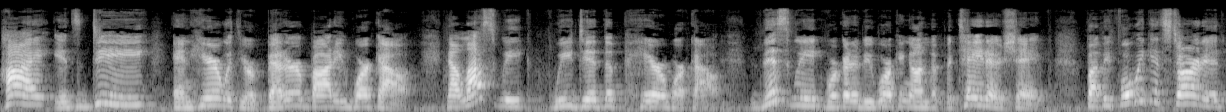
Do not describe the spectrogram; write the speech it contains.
Hi, it's Dee, and here with your Better Body Workout. Now, last week we did the pear workout. This week we're going to be working on the potato shape. But before we get started,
